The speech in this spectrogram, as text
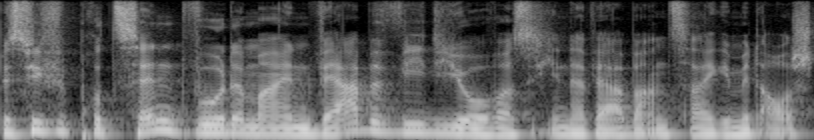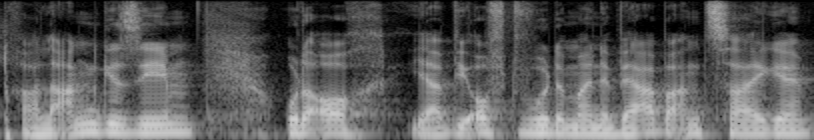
Bis wie viel Prozent wurde mein Werbevideo, was ich in der Werbeanzeige mit ausstrahle, angesehen? Oder auch, ja, wie oft wurde meine Werbeanzeige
